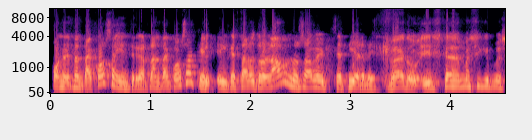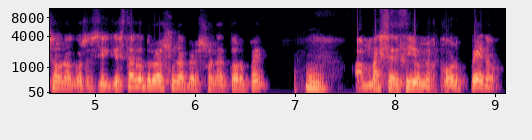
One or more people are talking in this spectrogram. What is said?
poner tanta cosa y entregar tanta cosa que el, el que está al otro lado no sabe, se pierde. Claro, es que además sí que he pensado una cosa, si el que está al otro lado es una persona torpe, Mm. a más sencillo mejor, pero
